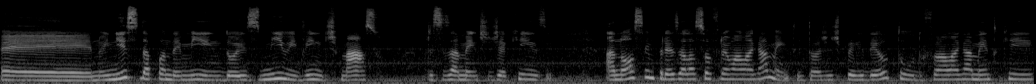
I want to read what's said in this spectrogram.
é, no início da pandemia, em 2020, março, precisamente dia 15, a nossa empresa ela sofreu um alagamento. Então a gente perdeu tudo. Foi um alagamento que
